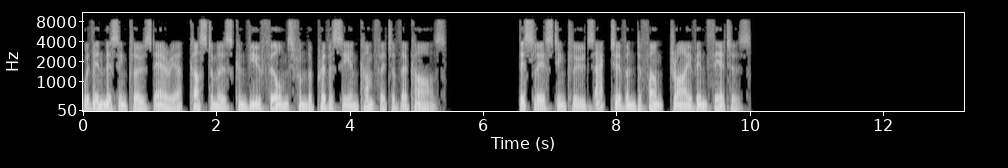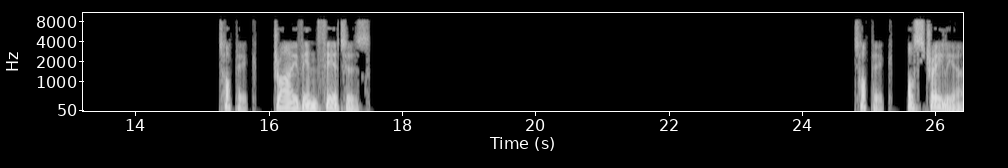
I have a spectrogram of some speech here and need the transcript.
Within this enclosed area, customers can view films from the privacy and comfort of their cars. This list includes active and defunct drive-in theaters. Drive-in theaters. Topic: Australia.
